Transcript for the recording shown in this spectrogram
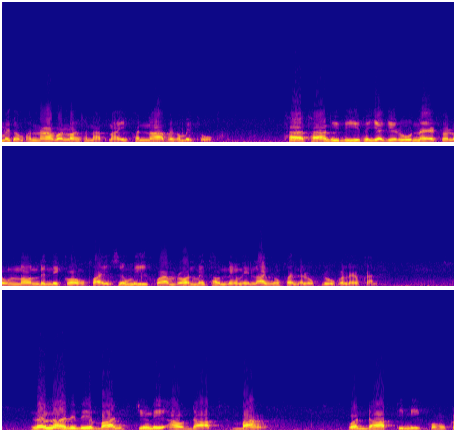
ไม่ต้องพันนาว่าร้อนขนาดไหน พันนาไปก็ไม่ถูก ถ้าทางที่ดีถ้าอยากจะรู้แน่ก็ลงนอนเล่นในกองไฟ ซึ่งมีความร้อนไม่เท่าหนึ่งในล้านของไฟนรกดูก็แล้วกัน แล้วนายนิรยบาลจึงได้เอาดาบบ้างว่าดาบที่มีคมก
